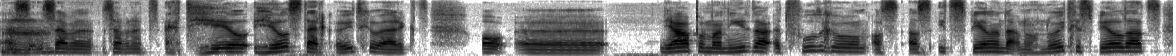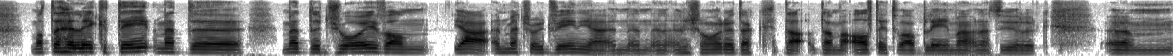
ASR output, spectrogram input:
Eh, ze, Mhm. ze, hebben, ze hebben het echt heel, heel sterk uitgewerkt. Oh, ja, op een manier dat het voelde gewoon als, als iets spelen dat ik nog nooit gespeeld had, maar tegelijkertijd met de, met de joy van ja, een Metroidvania, een, een, een genre dat, ik- dat, dat me altijd wel blij maakt natuurlijk. Ehm,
